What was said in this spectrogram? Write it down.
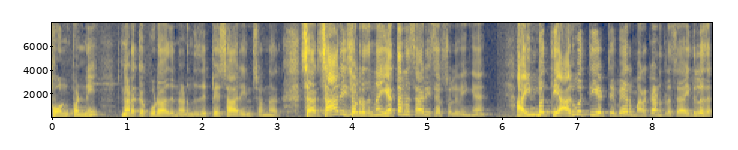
ஃபோன் பண்ணி நடக்கக்கூடாது நடந்தது இப்போ சாரின்னு சொன்னார். சார் சாரி சொல்கிறதுனா எத்தனை சாரி சார் சொல்லுவீங்க? ஐம்பத்தி அறுபத்தி எட்டு பேர் மரக்காணத்தில் இதில்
